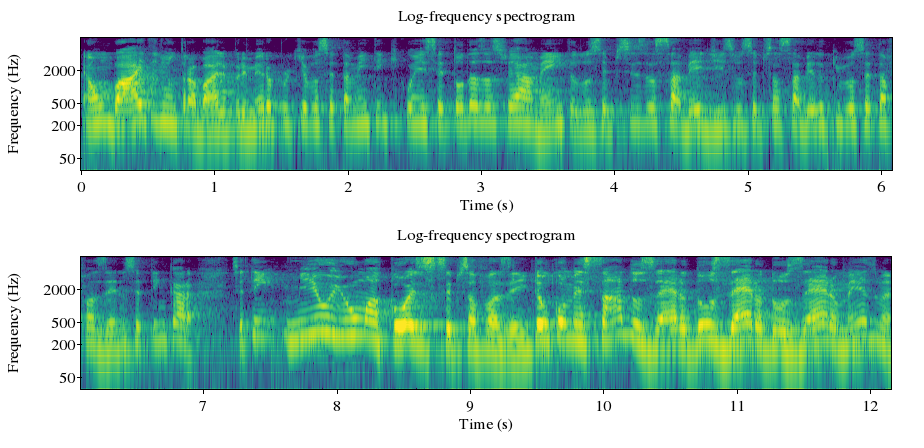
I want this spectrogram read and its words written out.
é um baita de um trabalho, primeiro porque você também tem que conhecer todas as ferramentas, você precisa saber disso, você precisa saber do que você está fazendo. Você tem, cara, você tem mil e uma coisas que você precisa fazer. Então, começar do zero, do zero, do zero mesmo,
